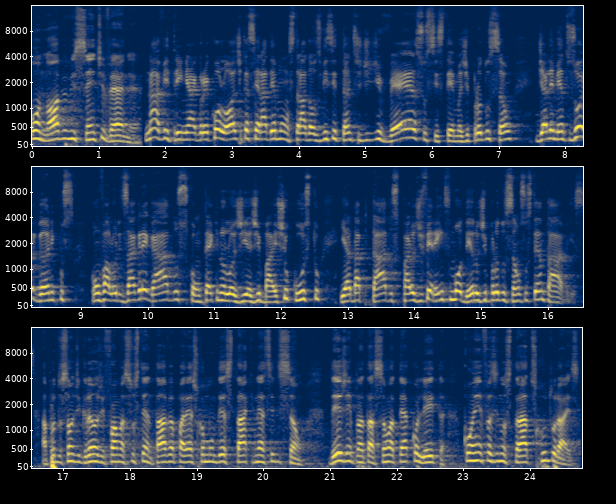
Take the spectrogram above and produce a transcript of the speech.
Onóbio Vicente Werner. Na vitrine agroecológica será demonstrado aos visitantes de diversos sistemas de produção de alimentos orgânicos com valores agregados, com tecnologias de baixo custo e adaptados para os diferentes modelos de produção sustentáveis. A produção de grãos de forma sustentável aparece como um destaque nessa edição, desde a implantação até a colheita, com ênfase nos tratos culturais,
